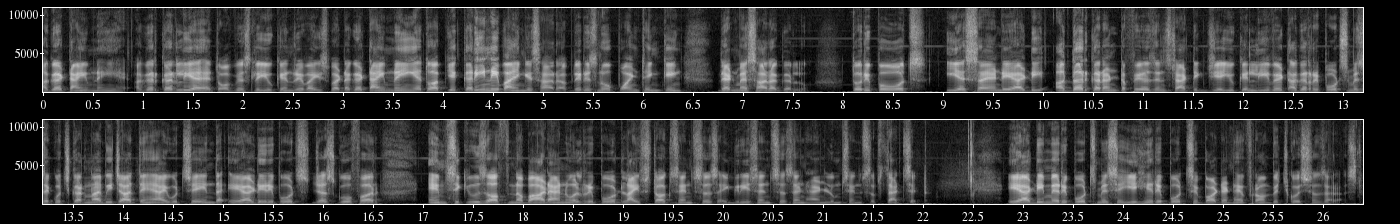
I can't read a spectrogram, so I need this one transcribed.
अगर टाइम नहीं है अगर कर लिया है तो obviously you can revise but अगर टाइम नहीं है तो आप ये कर ही नहीं पाएँगे सारा। There is no point thinking that मैं सारा कर लूँ। तो reports E S I and A R D other current affairs in static G you can leave it अगर रिपोर्ट्स में से कुछ करना भी चाहते हैं I would say in the A R D reports just go for M C Qs of NABARD annual report life stock census, agri census and handloom census. That's it. ARD में रिपोर्ट्स में से यही रिपोर्ट्स इंपॉर्टेंट है from which question are asked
